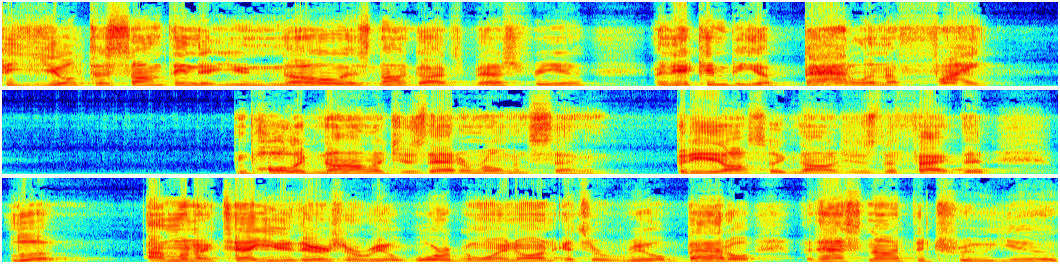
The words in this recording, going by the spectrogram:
to yield to something that you know is not God's best for you, I mean, it can be a battle and a fight. And Paul acknowledges that in Romans 7. But he also acknowledges the fact that, look, I'm going to tell you there's a real war going on. It's a real battle, but that's not the true you.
